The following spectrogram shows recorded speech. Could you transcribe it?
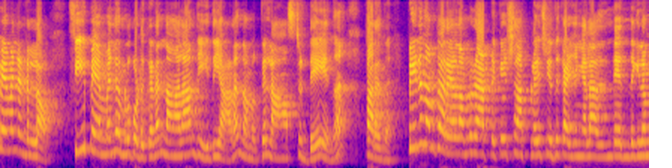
പേയ്മെന്റ് ഉണ്ടല്ലോ. ഫീ പേയ്മെന്റ് നമ്മൾ കൊടുക്കണം നാലാം തീയതിയാണ് നമുക്ക് ലാസ്റ്റ് ഡേ എന്ന് പറയുന്നത്. പിന്നെ നമുക്കറിയാം നമ്മളൊരു ആപ്ലിക്കേഷൻ അപ്ലൈ ചെയ്ത് കഴിഞ്ഞാൽ അതിന്റെ എന്തെങ്കിലും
